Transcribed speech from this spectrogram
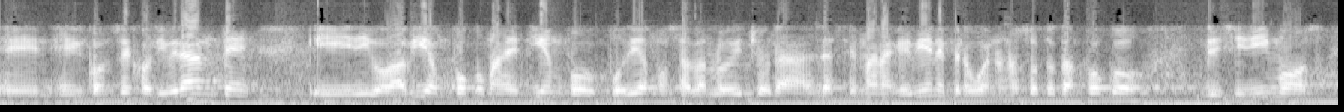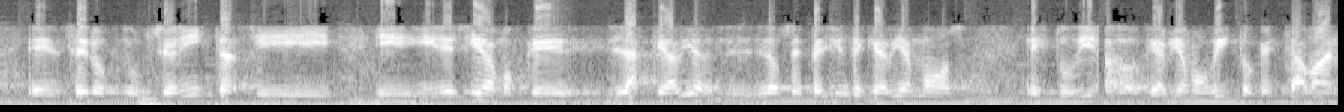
en, el Consejo Librante y digo, había un poco más de tiempo, podíamos haberlo hecho la, semana que viene, pero bueno, nosotros tampoco decidimos en ser obstruccionistas y, y, y decíamos que las que había, los expedientes que habíamos estudiado, que habíamos visto que estaban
